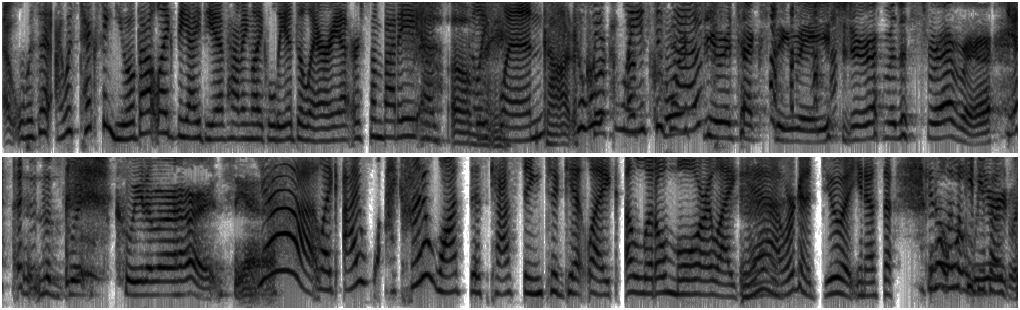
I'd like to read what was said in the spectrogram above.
uh, was it? I was texting you about like the idea of having like Lea DeLaria or somebody as Oh Billy Flynn. God, Can of, we please of just course have? you were texting me. You should remember this forever. Yes. The butch queen of our hearts. Yeah. Yeah, like I, I kind of want this casting to get like a little more like, yeah, Yeah. we're gonna do it, you know. So We'll- we'll keep you posted.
